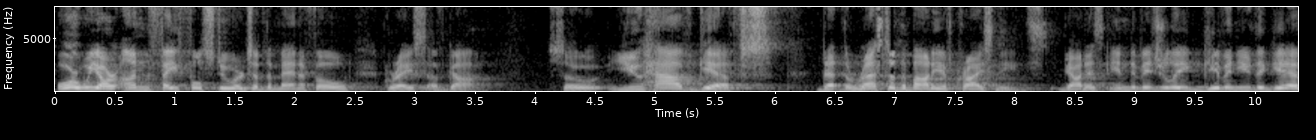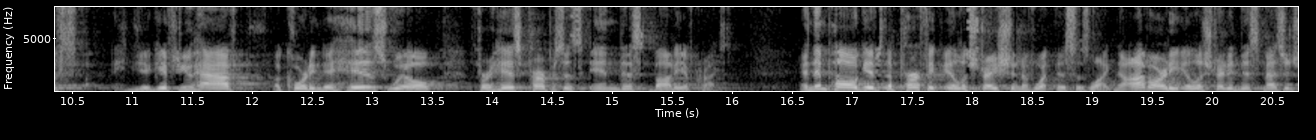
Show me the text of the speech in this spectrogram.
Or we are unfaithful stewards of the manifold grace of God. So you have gifts that the rest of the body of Christ needs. God has individually given you the gifts, the gift you have according to his will for his purposes in this body of Christ. And then Paul gives the perfect illustration of what this is like. Now, I've already illustrated this message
